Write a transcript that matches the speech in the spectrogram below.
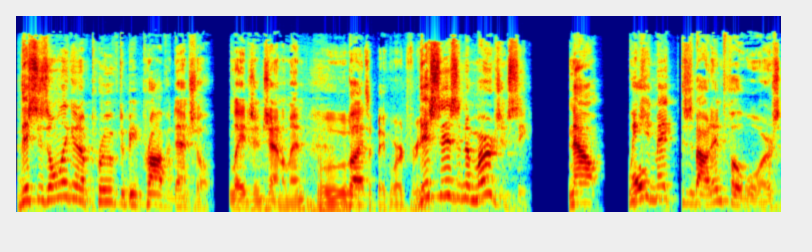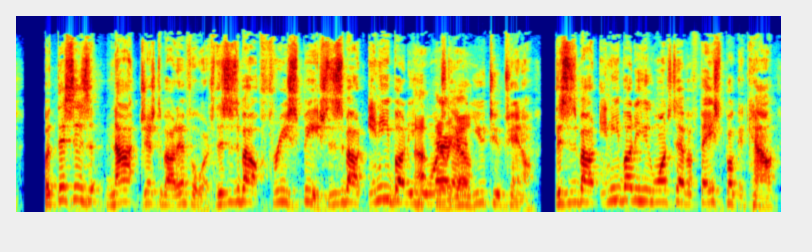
this is only going to prove to be providential, ladies and gentlemen. Ooh, but that's a big word for you. This is an emergency. Now, we can make this about InfoWars, but this is not just about InfoWars. This is about free speech. This is about anybody who Ah, wants to we have a. YouTube channel. This is about anybody who wants to have a Facebook account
